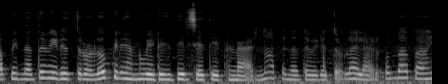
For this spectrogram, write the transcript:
അപ്പോൾ ഇന്നത്തെ വീഡിയോ ഇത്രേ ഉള്ളൂ. പിന്നെ ഞങ്ങൾ വീട്ടിൽ തിരിച്ചെത്തിയിട്ടുണ്ടായിരുന്നു. അപ്പോൾ ഇന്നത്തെ വീഡിയോ ഇത്രേ ഉള്ളൂ. എല്ലാവർക്കും ബൈ ബൈ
